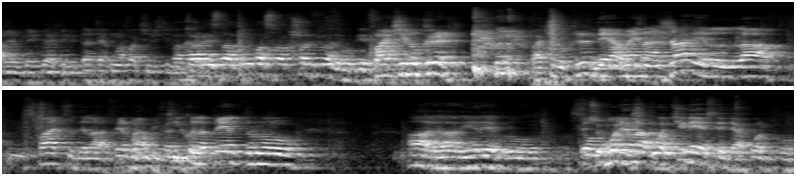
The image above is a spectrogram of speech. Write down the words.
Are obiect de activitate, acum face niște La care lucrări. statul poate să facă și avioane obiect. Face lucrări. Face lucrări de amenajare la spațiu de la ferma piscicolă pentru... Are, are, e în regulă. Deci supunem la vot. Cine este de acord cu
